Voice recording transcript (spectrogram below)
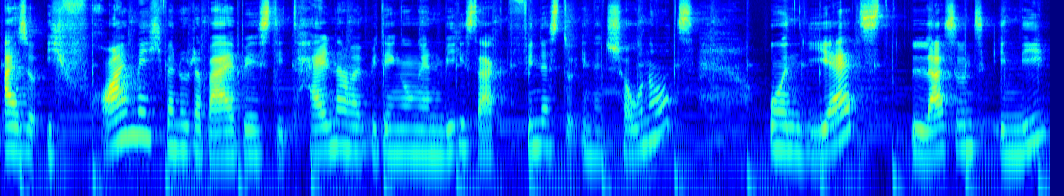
Also ich freue mich, wenn du dabei bist. Die Teilnahmebedingungen, wie gesagt, findest du in den Show Notes. Und jetzt lass uns in die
